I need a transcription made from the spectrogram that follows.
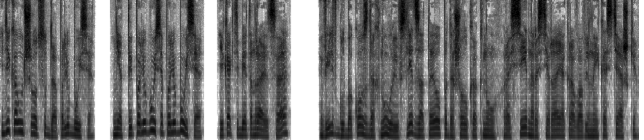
Иди-ка лучше вот сюда, полюбуйся. Нет, ты полюбуйся, полюбуйся. И как тебе это нравится, а? Вильф глубоко вздохнул и вслед за Тео подошел к окну, рассеянно растирая окровавленные костяшки.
